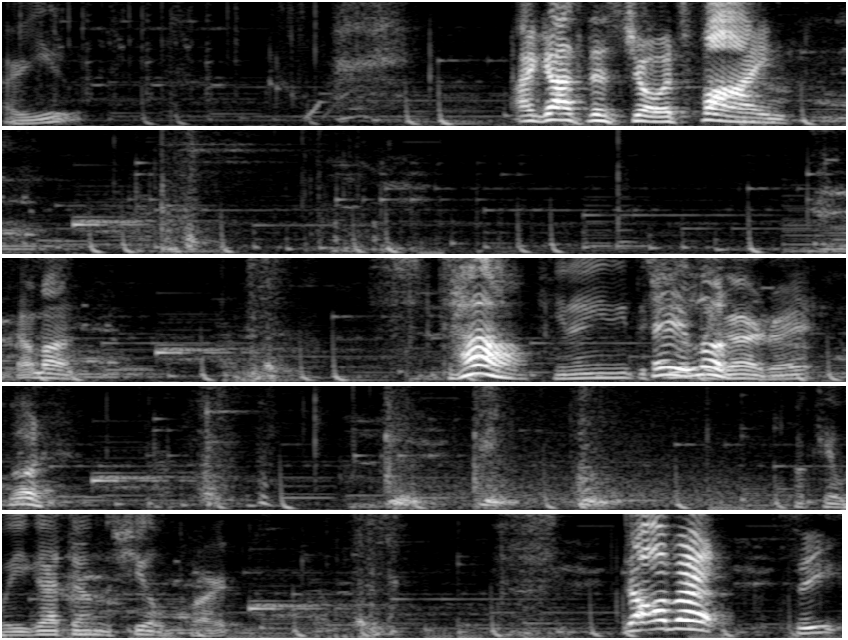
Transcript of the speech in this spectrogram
Are you? I got this, Joe. It's fine. Come on. Stop. You know you need the Hey, shield to look. guard, right? Look. Okay, well you got down the shield part. Stop it. See?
